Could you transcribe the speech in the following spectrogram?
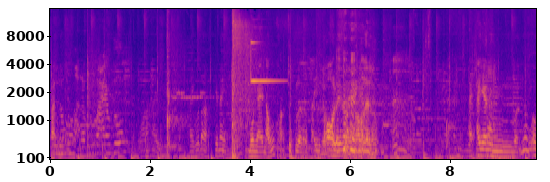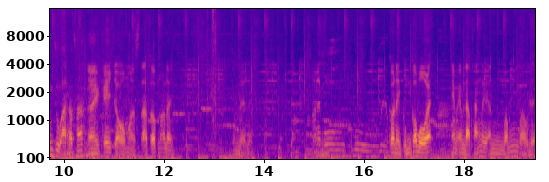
không Dũng. Hay. Quá ta. Cái này một ngày đóng khoảng chục lần tay to lên rồi. to lên. Anh, em mình vẫn ông chủ Ả Rập hả đây cái chỗ mà start up nó đây. Em để đây nó là bô bô con này cũng có bô đấy. Em em đạp thắng đi anh bấm vào để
